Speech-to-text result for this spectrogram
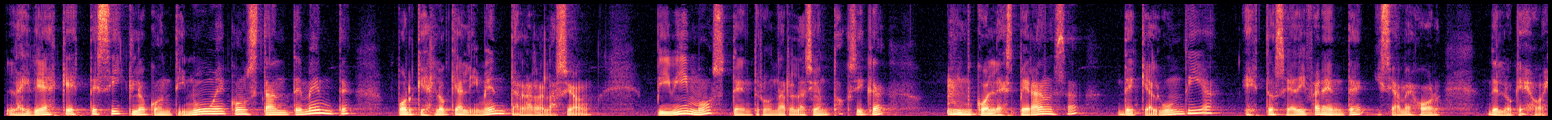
La idea es que este ciclo continúe constantemente porque es lo que alimenta la relación. Vivimos dentro de una relación tóxica con la esperanza de que algún día esto sea diferente y sea mejor de lo que es hoy.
